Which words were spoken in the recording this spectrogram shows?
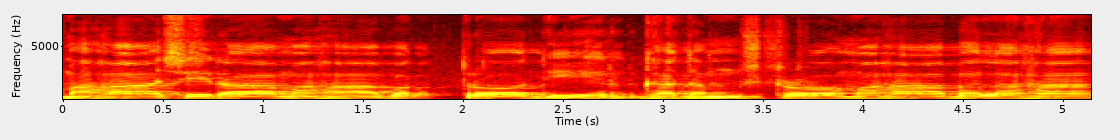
महाशिरा महावक्त्रो दीर्घदंष्ट्रो महाबलः।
